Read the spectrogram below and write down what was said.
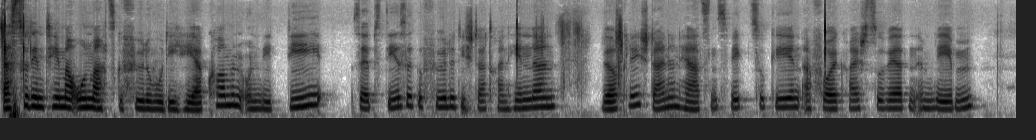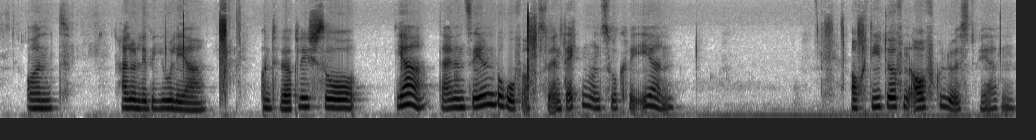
Das zu dem Thema Ohnmachtsgefühle, wo die herkommen und wie die, selbst diese Gefühle, dich daran hindern, wirklich deinen Herzensweg zu gehen, erfolgreich zu werden im Leben. Und hallo liebe Julia, und wirklich so, ja, deinen Seelenberuf auch zu entdecken und zu kreieren. Auch die dürfen aufgelöst werden.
